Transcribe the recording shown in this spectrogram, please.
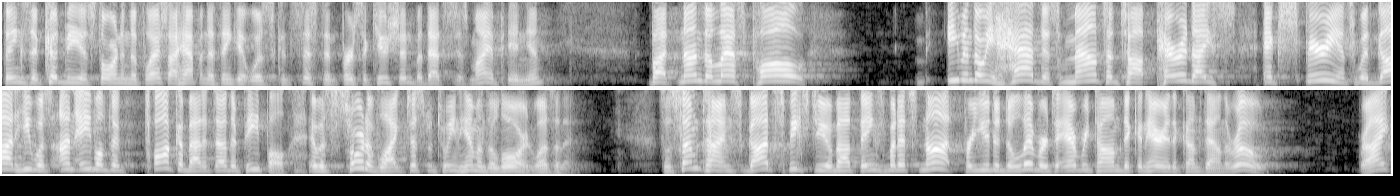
things that could be his thorn in the flesh. I happen to think it was consistent persecution, but that's just my opinion. But nonetheless, Paul, even though he had this mountaintop paradise experience with God, he was unable to talk about it to other people. It was sort of like just between him and the Lord, wasn't it? So sometimes God speaks to you about things, but it's not for you to deliver to every Tom, Dick, and Harry that comes down the road. Right?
